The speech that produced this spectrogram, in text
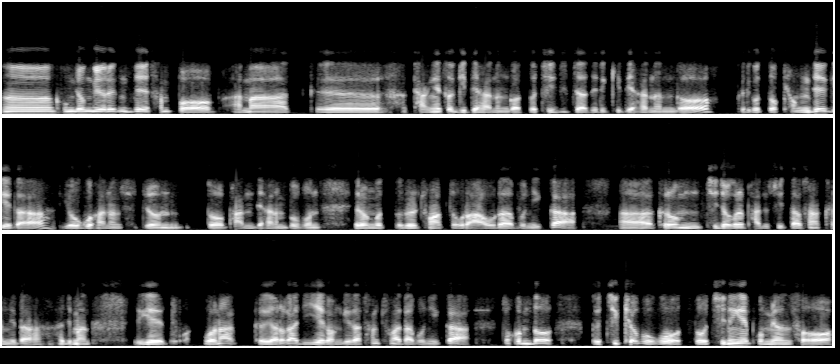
어, 공정거래경제 3법 아마 그 당에서 기대하는 것, 또 지지자들이 기대하는 것, 그리고 또 경제계가 요구하는 수준, 또 반대하는 부분 이런 것들을 종합적으로 아우라 보니까 아 그런 지적을 받을 수 있다고 생각합니다. 하지만 이게 워낙 그 여러 가지 이해관계가 상충하다 보니까 조금 더 그 지켜보고 또 진행해 보면서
